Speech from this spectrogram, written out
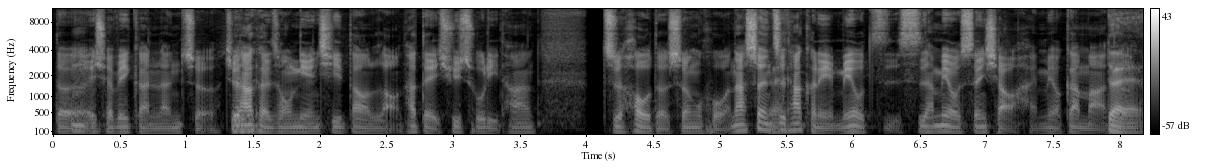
的 HIV 感染者，就他可能从年轻到老，他得去处理他之后的生活，那甚至他可能也没有子嗣，他没有生小孩，没有干嘛的，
